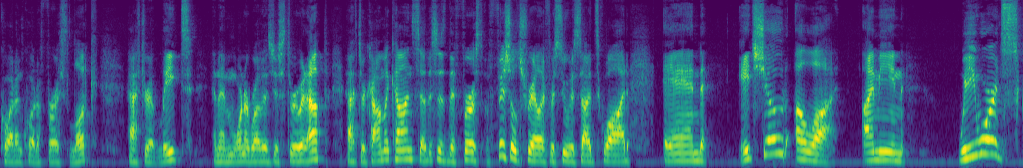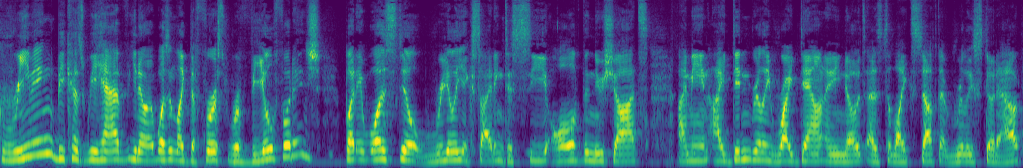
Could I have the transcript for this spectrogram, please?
quote unquote a first look after it leaked. And then Warner Brothers just threw it up after Comic Con. So this is the first official trailer for Suicide Squad, and it showed a lot. I mean, we weren't screaming because we have, you know, it wasn't like the first reveal footage, but it was still really exciting to see all of the new shots. I mean, I didn't really write down any notes as to like stuff that really stood out,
